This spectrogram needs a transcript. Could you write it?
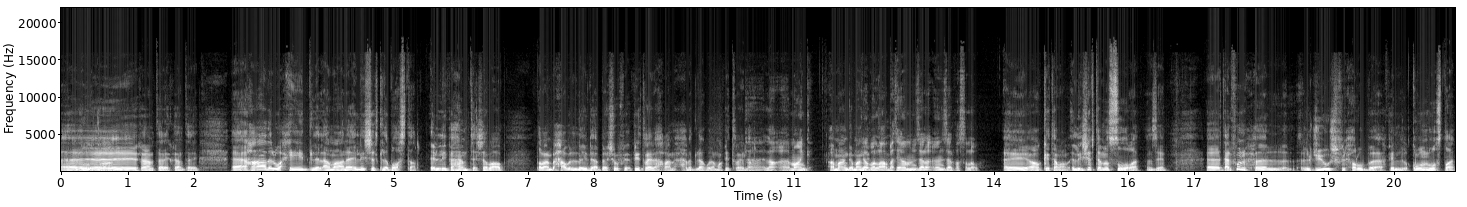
إيه فهمت عليك فهمت عليك. آه هذا الوحيد للأمانة اللي شفت له poster اللي فهمته شباب. طبعا بحاول إذا بشوف في trailer محمد له ولا ما في trailer؟ آه لا آه، مانجا. آه مانجا مانجا. قبل أربع أيام نزل انزل الفصل الأول. اي okay تمام. اللي شفته من الصورة زين آه تعرفون الح- ال- الجيوش في الحروب في القرون الوسطى؟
